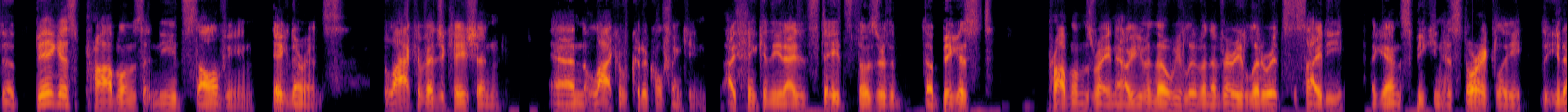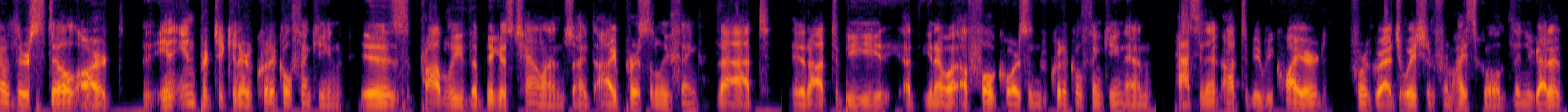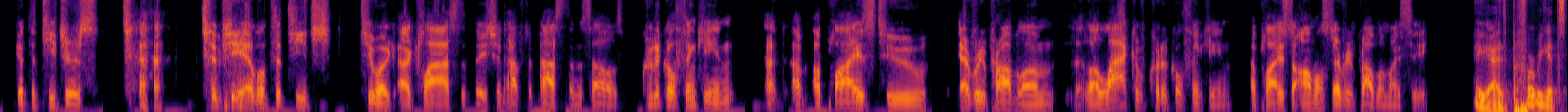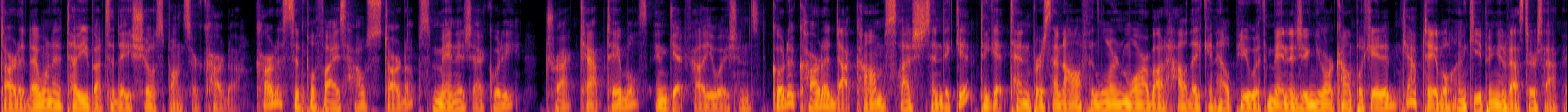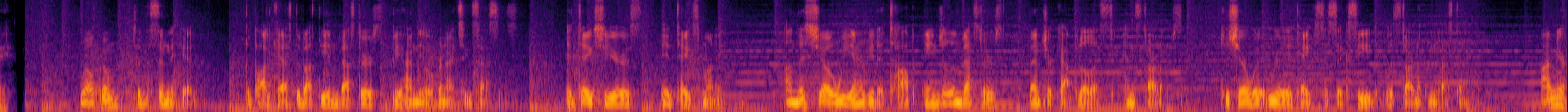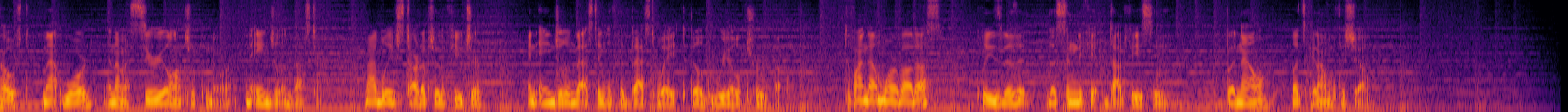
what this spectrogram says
the biggest problems that need solving ignorance, lack of education, and lack of critical thinking. I think in the United States, those are the, the biggest problems right now, even though we live in a very literate society. Again, speaking historically, you know, there still are in, in particular, critical thinking is probably the biggest challenge. I, I personally think that it ought to be, a, you know, a full course in critical thinking, and passing it ought to be required for graduation from high school. Then you got to get the teachers to, to be able to teach to a, a, class that they should have to pass themselves. Critical thinking uh, applies to every problem. The lack of critical thinking applies to almost every problem I see. Hey guys, before we get started, I want to tell you about today's show sponsor, Carta. Carta simplifies how startups manage equity, track cap tables, and get valuations. Go to carta.com slash syndicate to get 10% off and learn more about how they can help you with managing your complicated cap table and keeping investors happy. Welcome to The Syndicate, the podcast about the investors behind the overnight successes. It takes years, it takes money. On this show, we interview the top angel investors, venture capitalists, and startups to share what it really takes to succeed with startup investing. I'm your host, Matt Ward, and I'm a serial entrepreneur and angel investor. And I believe startups are the future, and angel investing is the best way to build real true wealth. To find out more about us, please visit thesyndicate.vc. But now, let's get on with the show.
